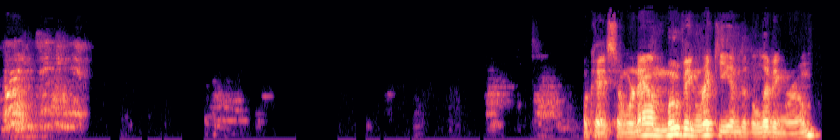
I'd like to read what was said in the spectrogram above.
Why are you taking it? Okay, so we're now moving Ricky into the living room.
